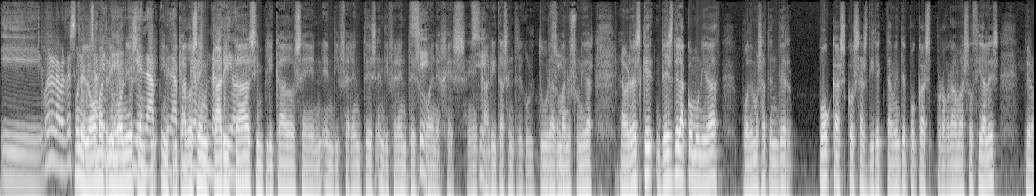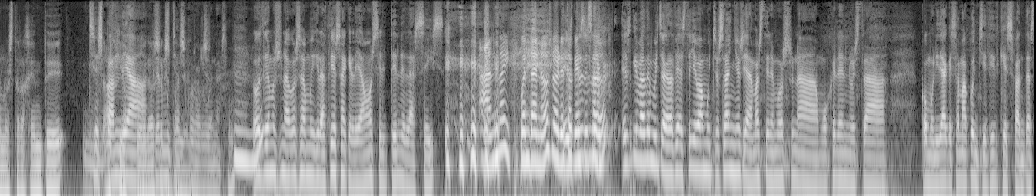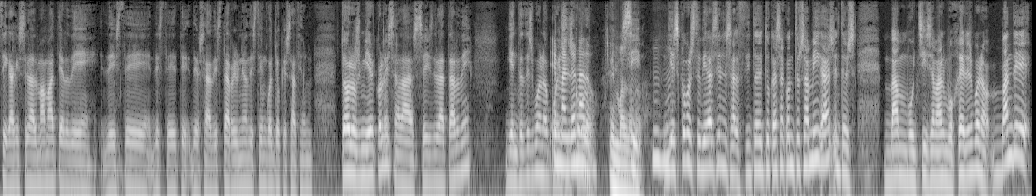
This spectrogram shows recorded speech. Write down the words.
y bueno, la verdad es que bueno, y luego matrimonios en la, implicados en, en Cáritas, implicados en, en, diferentes en diferentes sí, ONGs, ¿eh? sí. Cáritas entre culturas, Sí. Manos Unidas. La verdad es que desde la comunidad podemos atender pocas cosas directamente, pocos programas sociales, pero nuestra gente se expande a afuera, hacer muchas cosas mucho, buenas. ¿sí? Luego tenemos una cosa muy graciosa que le llamamos el té de las seis. Anda, y cuéntanos, Loreto, ¿qué es eso? una- es que me hace mucha gracia. Esto lleva muchos años y además tenemos una mujer en nuestra comunidad que se llama Conchicid, que es fantástica, que es el alma mater de, de este, de, este, de, o sea, de esta reunión, de este encuentro que se hace un- todos los miércoles a las 6 de la tarde. Y entonces, bueno, pues... En es como- Maldonado. En Maldonado. Sí, y es como si estuvieras en el salcito de tu casa con tus amigas, entonces van muchísimas mujeres, bueno, van de,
